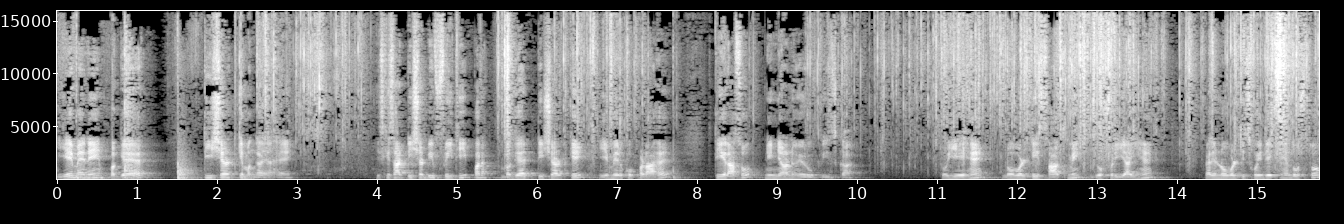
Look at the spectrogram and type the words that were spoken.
ये मैंने बगैर टी शर्ट के मंगाया है। इसके साथ टी शर्ट भी फ्री थी, पर बगैर टी शर्ट के ये मेरे को पड़ा है तेरह सौ निन्यानवे रुपीज़ का। तो ये है नोवल्टी साथ में जो फ्री आई हैं। पहले नोवल्टीज को ही देखते हैं दोस्तों।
